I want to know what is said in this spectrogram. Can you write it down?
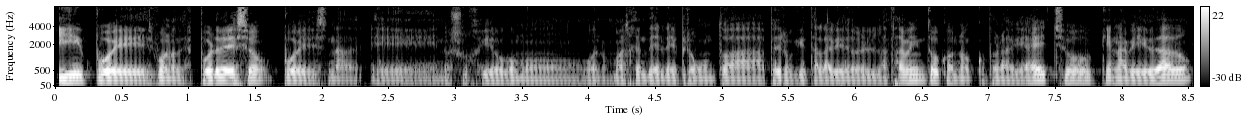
Y pues bueno, después de eso, pues nada, eh, nos surgió como, bueno, más gente le preguntó a Pedro qué tal había ido el lanzamiento, cómo, cómo lo había hecho, quién le había ayudado.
